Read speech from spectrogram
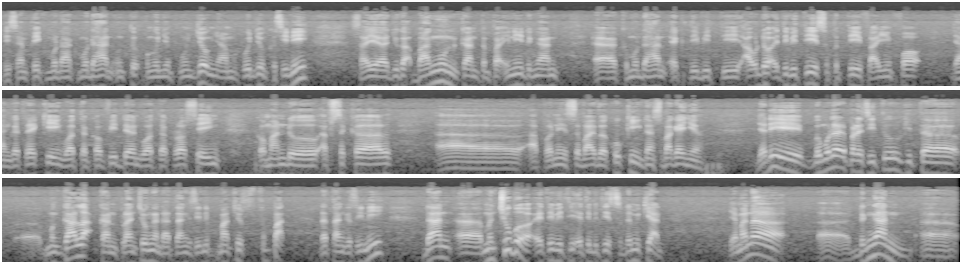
di samping kemudahan-kemudahan untuk pengunjung-pengunjung yang berkunjung ke sini. Saya juga bangunkan tempat ini dengan kemudahan aktiviti outdoor aktiviti seperti flying fox, jungle trekking, water confident, water crossing, komando obstacle, uh, apa ni survival cooking dan sebagainya. Jadi bermula daripada situ kita uh, menggalakkan pelancongan datang ke sini macam tempat datang ke sini dan uh, mencuba aktiviti-aktiviti sedemikian. Yang mana uh, dengan uh,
